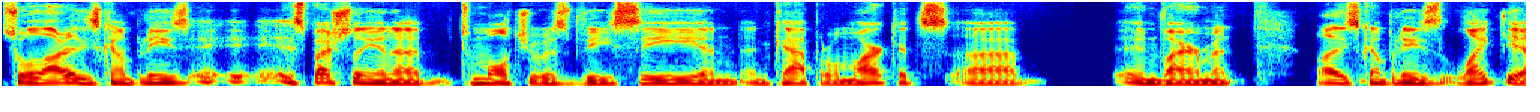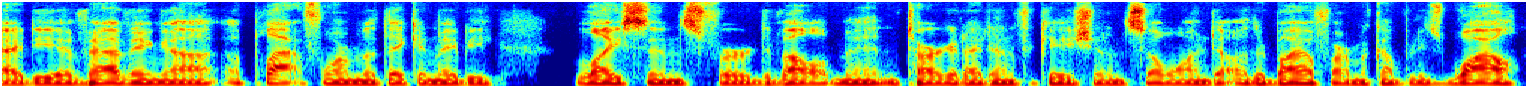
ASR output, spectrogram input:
so a lot of these companies especially in a tumultuous vc and, and capital markets uh, environment a lot of these companies like the idea of having a, a platform that they can maybe license for development and target identification and so on to other biopharma companies while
